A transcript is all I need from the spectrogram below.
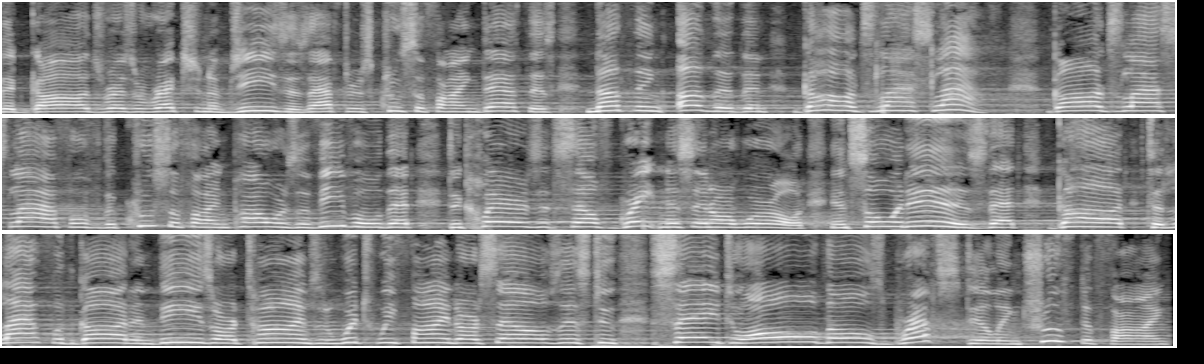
that God's resurrection of Jesus after his crucifying death is nothing other than God's last laugh. God's last laugh over the crucifying powers of evil that declares itself greatness in our world. And so it is that God, to laugh with God, and these are times in which we find ourselves, is to say to all those breath stilling, truth defying,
